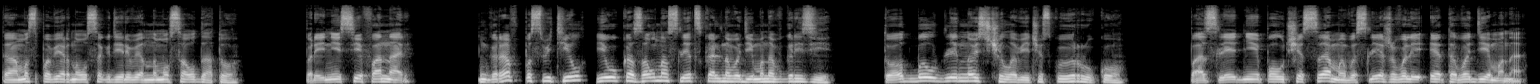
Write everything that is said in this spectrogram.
Томас повернулся к деревянному солдату. «Принеси фонарь». Граф посветил и указал на след скального демона в грязи. Тот был длиной с человеческую руку. Последние полчаса мы выслеживали этого демона.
